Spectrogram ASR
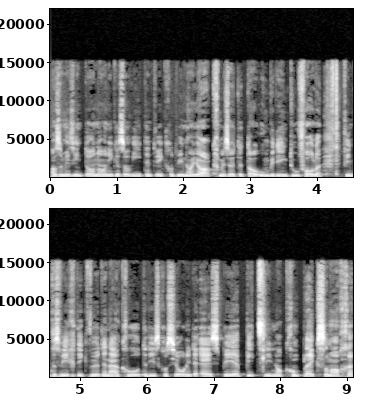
Also wir sind da noch nicht so weit entwickelt wie New York. Wir sollten da unbedingt aufholen. Ich finde das wichtig, würde auch Quotendiskussion in der SP ein bisschen noch komplexer machen.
